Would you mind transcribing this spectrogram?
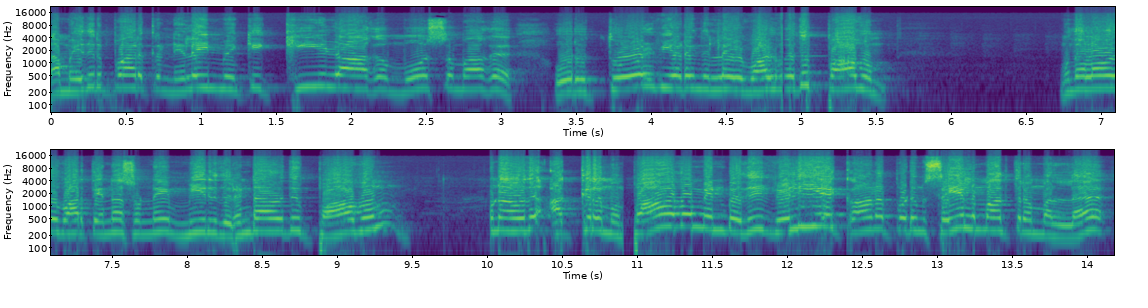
நம்ம எதிர்பார்க்கிற நிலைமைக்கு கீழாக மோசமாக ஒரு தோல்வி அடைந்த நிலையை வாழ்வது பாவம். முதலாவது வார்த்தை என்ன சொன்னேன்? மீறுது ரெண்டாவது பாவம் மூணாவது அக்கிரமம். பாவம் என்பது வெளியே காணப்படும் செயல் மாத்திரம் அல்ல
